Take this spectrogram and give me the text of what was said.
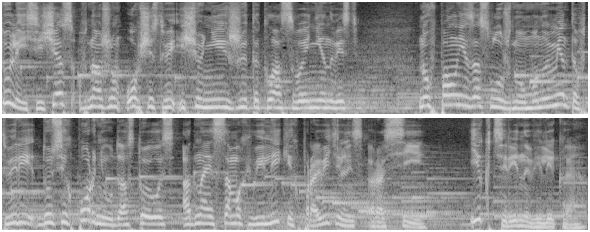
то ли и сейчас в нашем обществе еще не изжита классовая ненависть, но вполне заслуженного монумента в Твери до сих пор не удостоилась одна из самых великих правительниц России – Екатерина Великая.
